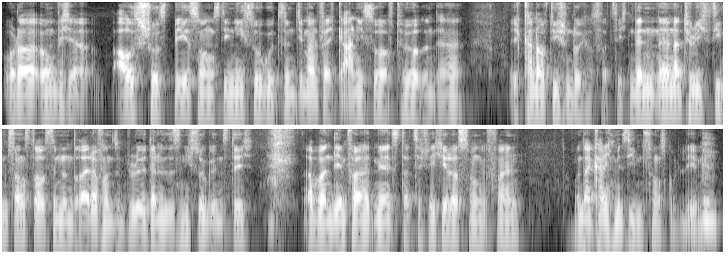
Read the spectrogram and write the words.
oder irgendwelche Ausschuss-B-Songs, die nicht so gut sind, die man vielleicht gar nicht so oft hört. Und äh, ich kann auf die schon durchaus verzichten. Wenn äh, natürlich sieben Songs draus sind und drei davon sind blöd, dann ist es nicht so günstig. Aber in dem Fall hat mir jetzt tatsächlich jeder Song gefallen. Und dann kann ich mit sieben Songs gut leben.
